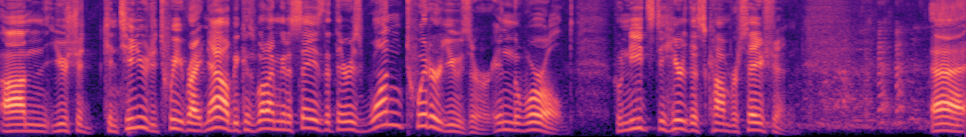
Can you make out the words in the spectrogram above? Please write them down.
Um, you should continue to tweet right now because what I'm going to say is that there is one Twitter user in the world who needs to hear this conversation. Uh,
